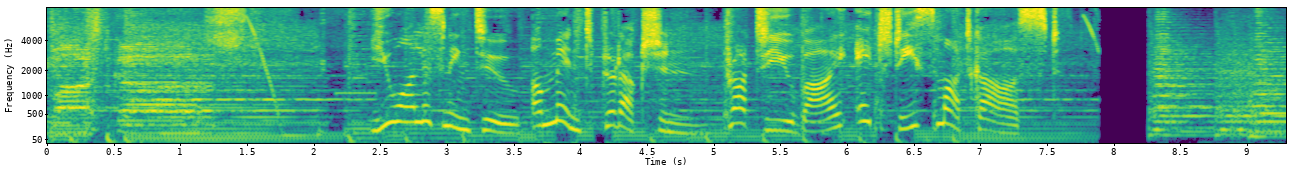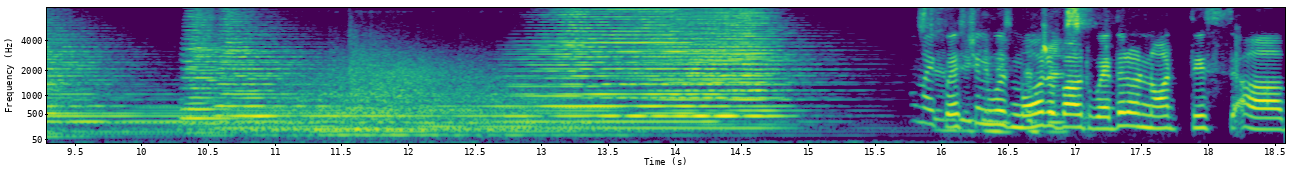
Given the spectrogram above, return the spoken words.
Smartcast. You are listening to a Mint production brought to you by HT Smartcast. My question was more about whether or not this uh,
